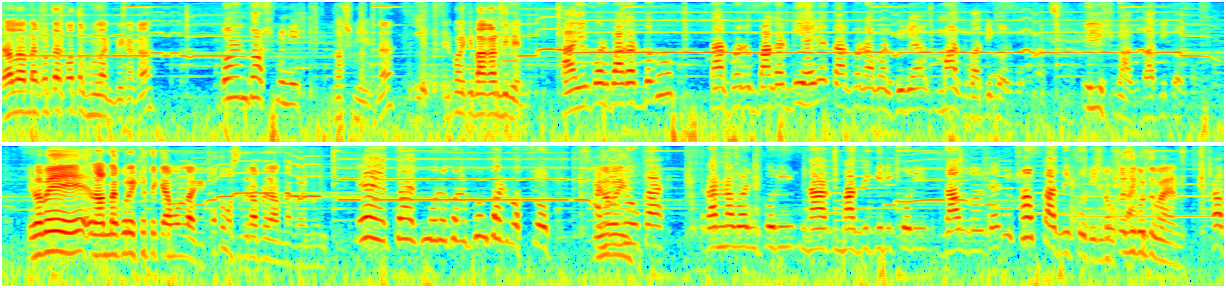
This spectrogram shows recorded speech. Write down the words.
ডাল রান্না করতে আর কতক্ষণ লাগবে কাকা? ধরেন দশ মিনিট। দশ মিনিট না। এরপর কি বাগার দিবেন? আর এরপর বাগার দেবো তারপরে বাগার দিয়ে হাইলে তারপরে আবার ফিরে মাছ ভাজি করব। আচ্ছা। ইলিশ মাছ ভাজি করব। এভাবে রান্না করে খেতে কেমন লাগে? কত বছর ধরে আপনি রান্না করেন তো আজ মনে করেন পঞ্চাশ বছর। আমি নৌকা রান্নাবাড়ি করি না মাঝিগিরি করি জাল ধরে সব কাজই করি সব কাজই করতে পারেন? সব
